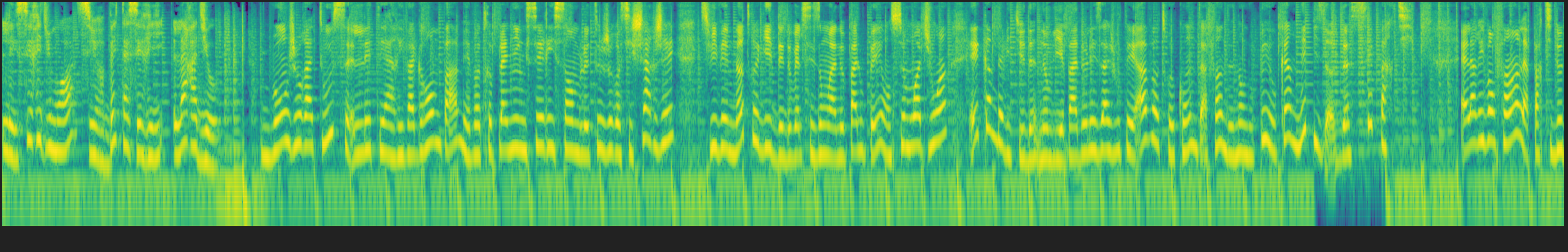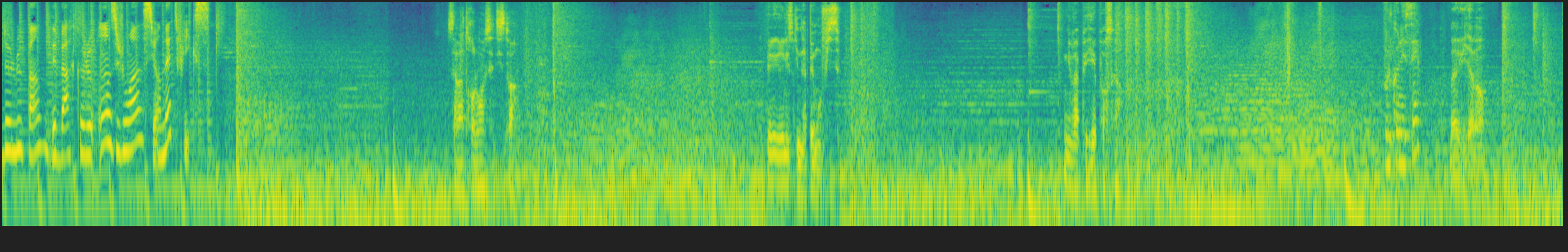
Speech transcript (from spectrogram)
Les séries du mois sur Beta Série, la radio. Bonjour à tous, l'été arrive à grands pas, mais votre planning série semble toujours aussi chargé. Suivez notre guide des nouvelles saisons à ne pas louper en ce mois de juin et comme d'habitude, n'oubliez pas de les ajouter à votre compte afin de n'en louper aucun épisode. C'est parti Elle arrive enfin, la partie 2 de Lupin débarque le 11 juin sur Netflix. Ça va trop loin cette histoire. Pellegrini kidnappé mon fils. Il va payer pour ça. Vous le connaissez? Bah évidemment.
